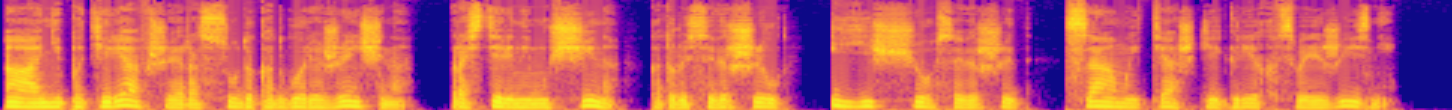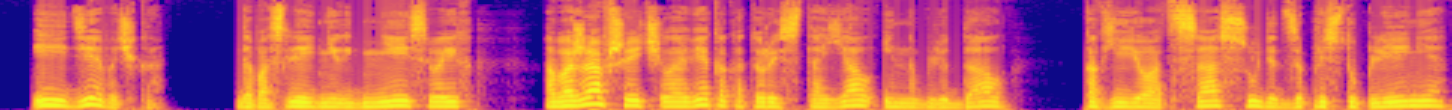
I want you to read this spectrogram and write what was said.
А не потерявшая рассудок от горя женщина, растерянный мужчина, который совершил и еще совершит самый тяжкий грех в своей жизни. И девочка, до последних дней своих, обожавшая человека, который стоял и наблюдал, как ее отца судят за преступление,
